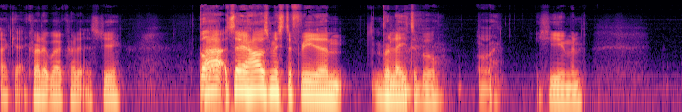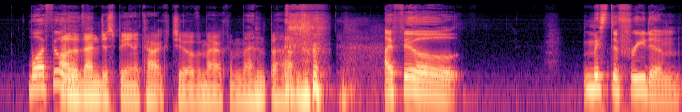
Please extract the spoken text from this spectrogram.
Okay, Credit where credit is due. but Uh, so how's Mister Freedom relatable or human, well, I feel other than just being a caricature of American men, perhaps? I feel Mr. Freedom,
